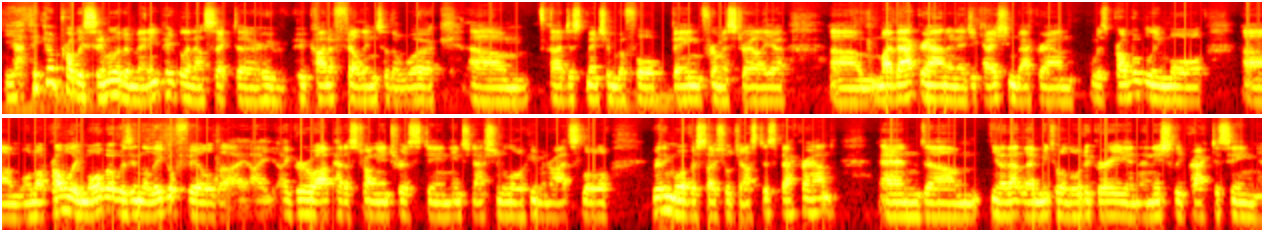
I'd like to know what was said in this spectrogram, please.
Yeah, I think I'm probably similar to many people in our sector who who kind of fell into the work. Um, I just mentioned before, being from Australia, um, my background and education background was probably more, um, well, not probably more, but was in the legal field. I, I, I, grew up, had a strong interest in international law, human rights law, really more of a social justice background. And, um, you know, that led me to a law degree and initially practicing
